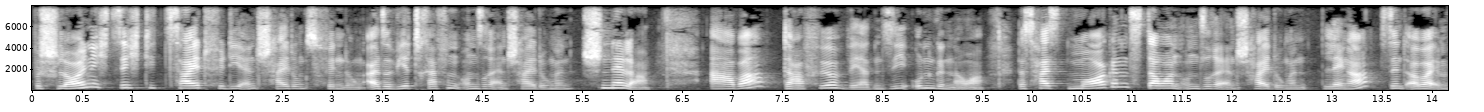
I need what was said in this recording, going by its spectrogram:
beschleunigt sich die Zeit für die Entscheidungsfindung. Also wir treffen unsere Entscheidungen schneller aber dafür werden sie ungenauer. Das heißt, morgens dauern unsere Entscheidungen länger, sind aber im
